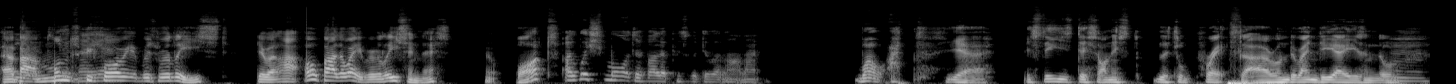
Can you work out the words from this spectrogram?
About a month they? before Yeah. it was released, they were like, oh, by the way, we're releasing this. What? I wish more developers would do it like that. Well, I, yeah. It's these dishonest little pricks that are under NDAs and they'll Mm,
